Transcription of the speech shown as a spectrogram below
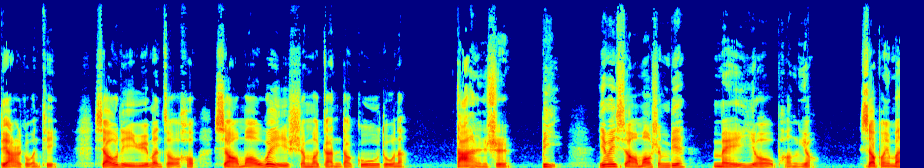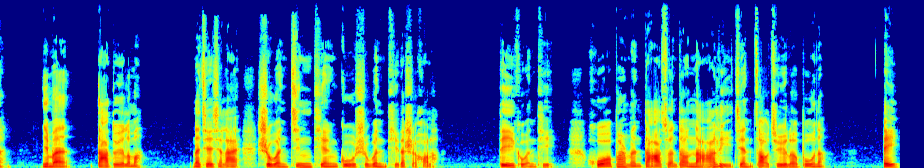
第二个问题：小鲤鱼们走后，小猫为什么感到孤独呢？答案是 B，因为小猫身边没有朋友。小朋友们，你们答对了吗？那接下来是问今天故事问题的时候了。第一个问题，伙伴们打算到哪里建造俱乐部呢？A，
